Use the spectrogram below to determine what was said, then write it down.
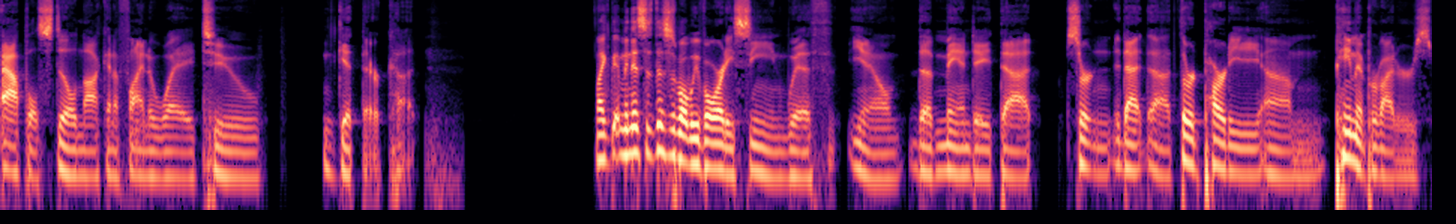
Apple's still not going to find a way to get their cut. Like I mean this is this is what we've already seen with, you know, the mandate that certain that uh, third party um, payment providers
